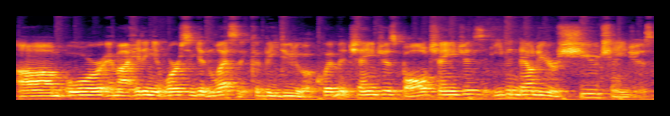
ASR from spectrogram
Um, or am I hitting it worse and getting less? And it could be due to equipment changes, ball changes, even down to your shoe changes.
